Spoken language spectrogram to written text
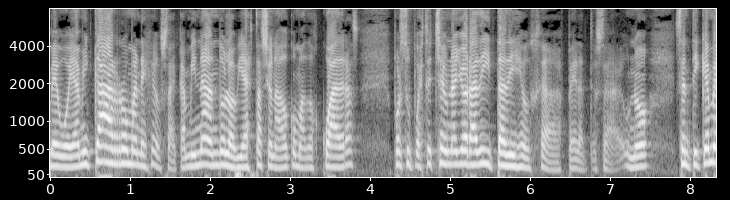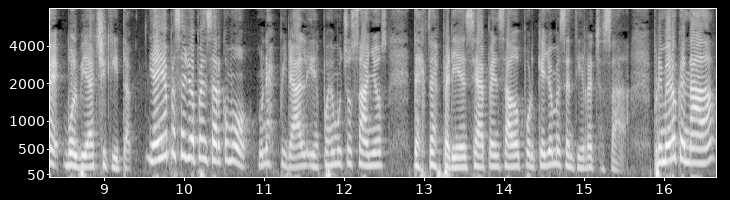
me voy a mi carro, manejé, o sea, caminando, lo había estacionado como a dos cuadras. Por supuesto, eché una lloradita, dije, o sea, espérate, o sea, uno sentí que me volvía chiquita. Y ahí empecé yo a pensar como una espiral y después de muchos años de esta experiencia he pensado por qué yo me sentí rechazada. Primero que nada,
